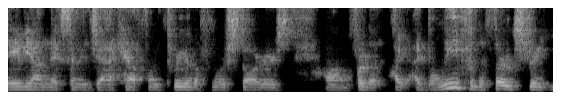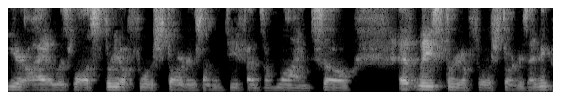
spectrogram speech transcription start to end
Daviyon Nixon, and Jack Heflin, three of the four starters. Um, for the, I, I, believe for the third straight year, Iowa's lost three or four starters on the defensive line. So at least three or four starters. I think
